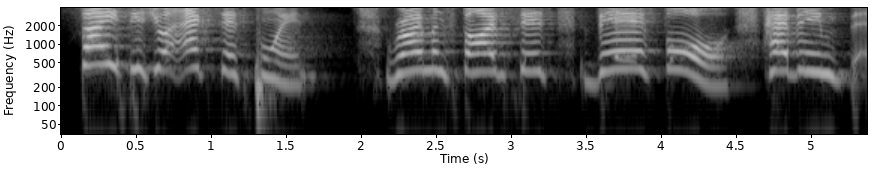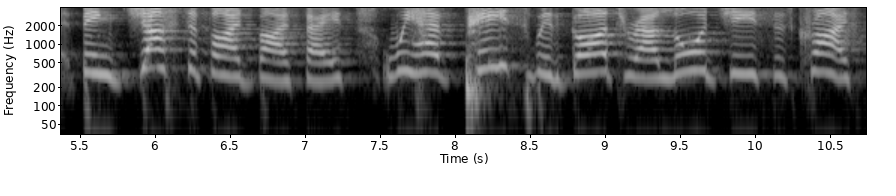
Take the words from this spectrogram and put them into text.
Faith is your access point. Romans 5 says, Therefore, having been justified by faith, we have peace with God through our Lord Jesus Christ,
